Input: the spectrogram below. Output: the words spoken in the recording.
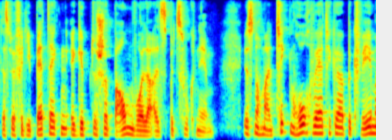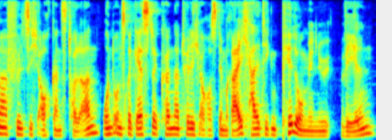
dass wir für die Bettdecken ägyptische Baumwolle als Bezug nehmen. Ist nochmal ein Ticken hochwertiger, bequemer, fühlt sich auch ganz toll an. Und unsere Gäste können natürlich auch aus dem reichhaltigen Pillow-Menü wählen.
